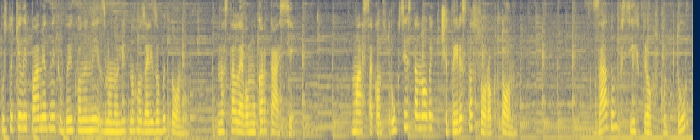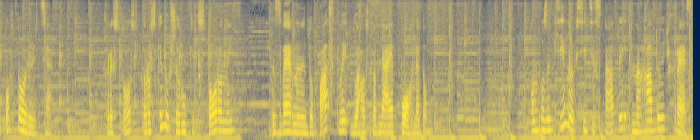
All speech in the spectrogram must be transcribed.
Пустотілий пам'ятник виконаний з монолітного залізобетону на сталевому каркасі. Маса конструкції становить 440 тонн. Задум всіх трьох скульптур повторюється. Христос, розкинувши руки в сторони, звернений до пастви, благословляє поглядом. Композиційно всі ці статуї нагадують хрест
